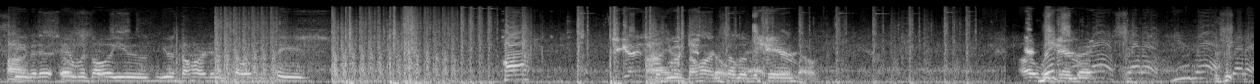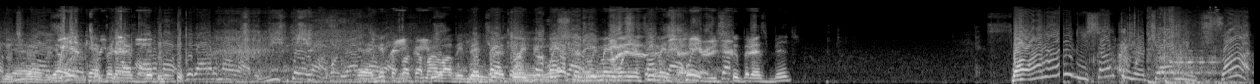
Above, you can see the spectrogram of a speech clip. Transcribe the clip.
Steven, it, it was all you. You was the heart and soul of the team. Huh? You guys uh, are you was the heart and soul of the team. Oh, we Bitch, came you back. lost, shut up. You lost, shut up. Yeah, You yeah, lost. camping Get ass bitch. Get out of my lobby. You still lost. Get out Yeah, get my the fuck out lobby. my lobby, bitch. You had three people. Yeah, because we made one of your teammates quit, you stupid ass bitch. Bro, I had to do something with y'all. You suck.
